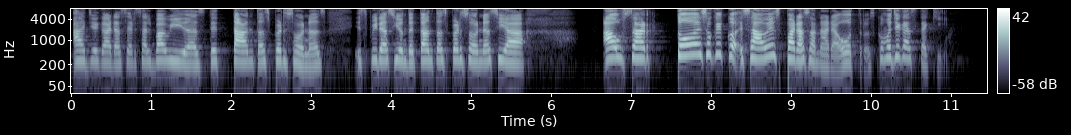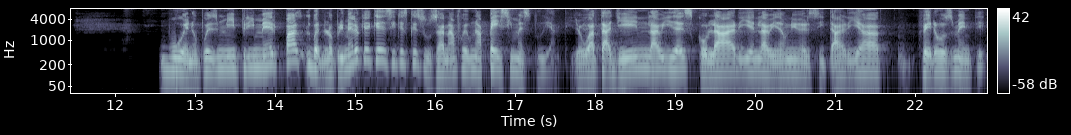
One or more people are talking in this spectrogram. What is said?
a llegar a ser salvavidas de tantas personas, inspiración de tantas personas y a, a usar todo eso que sabes para sanar a otros. ¿Cómo llegaste aquí? Bueno, pues mi primer paso, bueno, lo primero que hay que decir es que Susana fue una pésima estudiante. Yo batallé en la vida escolar y en la vida universitaria ferozmente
